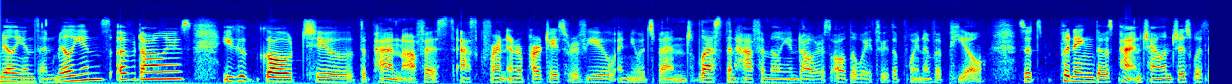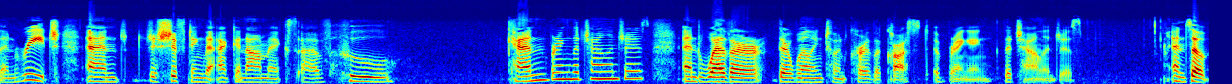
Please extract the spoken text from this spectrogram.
millions and millions of dollars, you could go to the patent office, ask for an inter partes review, and you would spend less than half a million dollars all the way through the point of appeal. So it's putting those patent challenges within reach and just shifting the economics of who can bring the challenges and whether they're willing to incur the cost of bringing the challenges. And so,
